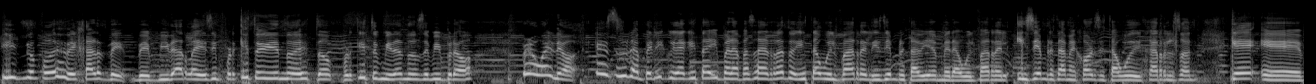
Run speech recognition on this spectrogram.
y no podés dejar de, de mirarla y decir, ¿por qué estoy viendo esto? ¿Por qué estoy mirando Semi Pro? Pero bueno, es una película que está ahí para pasar el rato y está Will Ferrell y siempre está bien ver a Will Ferrell y siempre está mejor si está Woody Harrelson, que eh,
